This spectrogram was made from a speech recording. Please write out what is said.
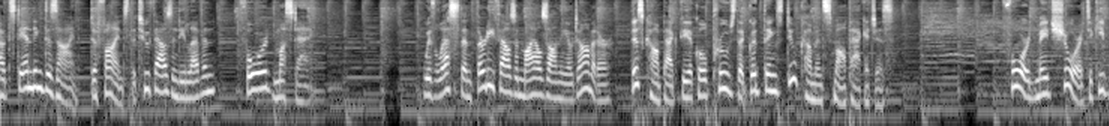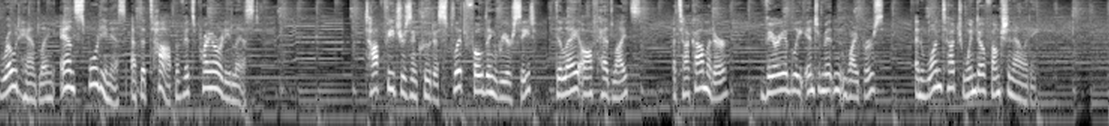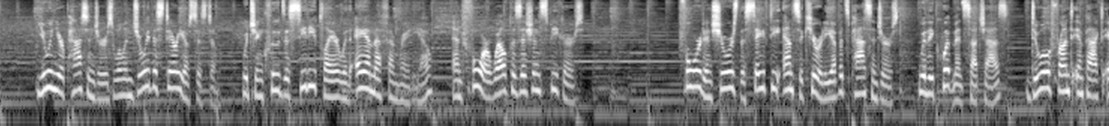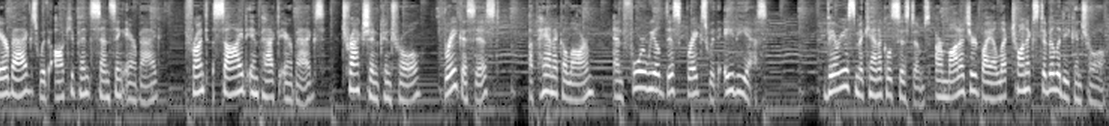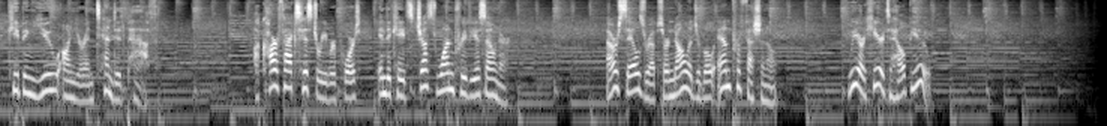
Outstanding design defines the 2011 Ford Mustang. With less than 30,000 miles on the odometer, this compact vehicle proves that good things do come in small packages. Ford made sure to keep road handling and sportiness at the top of its priority list. Top features include a split folding rear seat, delay-off headlights, a tachometer, variably intermittent wipers, and one-touch window functionality. You and your passengers will enjoy the stereo system, which includes a CD player with AM-FM radio and four well-positioned speakers. Ford ensures the safety and security of its passengers with equipment such as dual front impact airbags with occupant sensing airbag, front side impact airbags, traction control, brake assist, a panic alarm, and four-wheel disc brakes with ABS. Various mechanical systems are monitored by electronic stability control, keeping you on your intended path. A Carfax history report indicates just one previous owner. Our sales reps are knowledgeable and professional. We are here to help you.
